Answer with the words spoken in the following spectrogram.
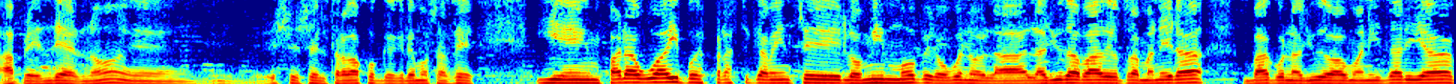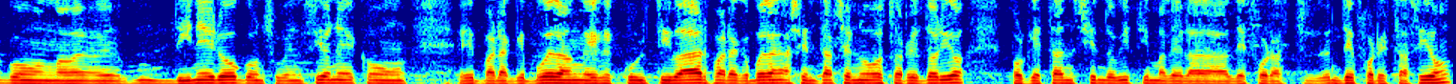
aprender, ¿no? Eh, ese es el trabajo que queremos hacer. Y en Paraguay, pues prácticamente lo mismo, pero bueno, la, ayuda va de otra manera, va con ayuda humanitaria, con eh, dinero, con subvenciones, con eh, para que puedan cultivar, para que puedan asentarse en nuevos territorios, porque están siendo víctimas de la deforestación.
